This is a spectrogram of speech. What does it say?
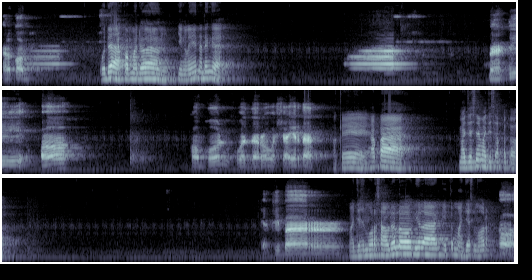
Alkom. Udah, koma doang. Yang lain ada nggak? Berarti oh komhun wadaro wasyair tat. Oke, apa? Majasnya majas apa tuh? Ya tibar Majas mursal dulu bilang itu majas mur. oh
